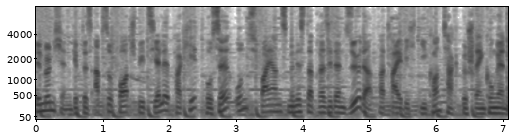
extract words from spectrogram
In München gibt es ab sofort spezielle Paketbusse und Bayerns Ministerpräsident Söder verteidigt die Kontaktbeschränkungen.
